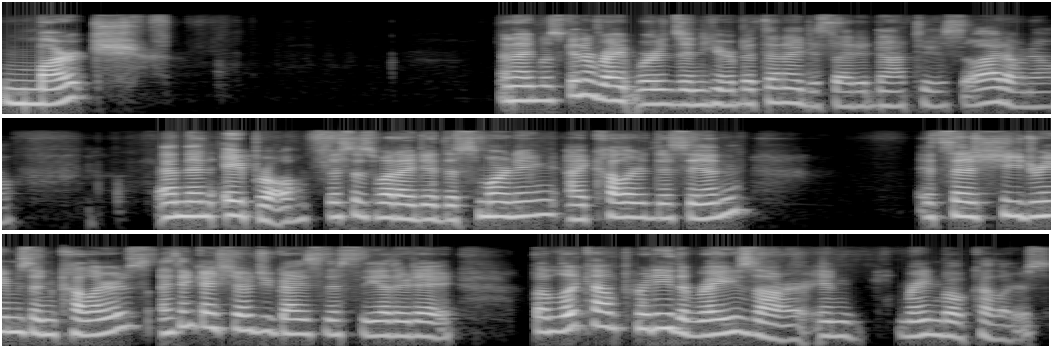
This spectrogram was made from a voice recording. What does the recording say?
March. And I was going to write words in here, but then I decided not to, so I don't know. And then April. This is what I did this morning. I colored this in. It says She Dreams in Colors. I think I showed you guys this the other day. But look how pretty the rays are in rainbow colors.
